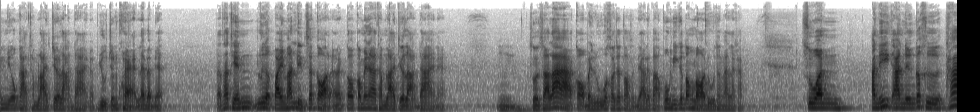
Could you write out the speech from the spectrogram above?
นมีโอกาสทำลายเจอราร์ดได้แบบอยู่จนแขวนอะไรแบบเนี้ย แต่ถ้าเทนต์เลือกไปมัดริดซะก่อนก็ก็ไม่น่าทำลายเจอราดได้นะอืมส่วนซาร่าก็ไม่รู้ว่าเขาจะต่อสัญญาหรือเปล่า พวกนี้ก็ต้องรอดูทั้งนั้นแหละครับ ส่วนอันนี้อีกอันหนึ่งก็คือถ้า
